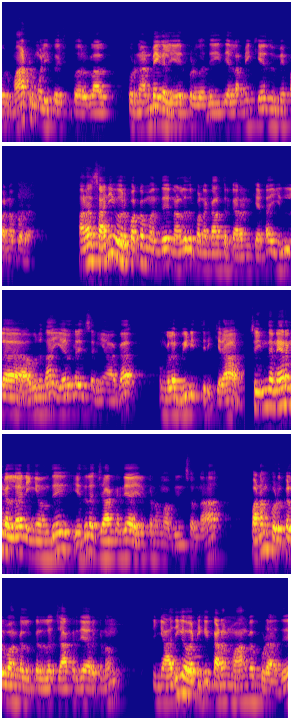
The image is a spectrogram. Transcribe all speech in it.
ஒரு மாற்று மொழி பேசுபவர்களால் ஒரு நன்மைகள் ஏற்படுவது இது எல்லாமே கேதுவுமே பண்ண போறார். ஆனால் சனி ஒரு பக்கம் வந்து நல்லது பண்ண காத்திருக்காருன்னு கேட்டால் இல்லை அவரு தான் ஏழரை சனியாக உங்களை பீடித்திருக்கிறார். ஸோ இந்த நேரங்களில் நீங்கள் வந்து எதில் ஜாக்கிரதையாக இருக்கணும் அப்படின்னு சொன்னால் பணம் கொடுக்கல் வாங்கல்களில் ஜாக்கிரதையாக இருக்கணும். நீங்கள் அதிக வட்டிக்கு கடன் வாங்கக்கூடாது.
